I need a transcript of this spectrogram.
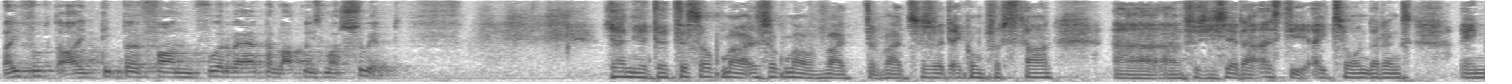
byvoeg daai tipe van voorwerpe laat mens maar sweet. Ja nee, dit is ook maar is ook maar wat wat soos wat ek hom verstaan. Uh soos jy sê daar is die uitsonderings en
